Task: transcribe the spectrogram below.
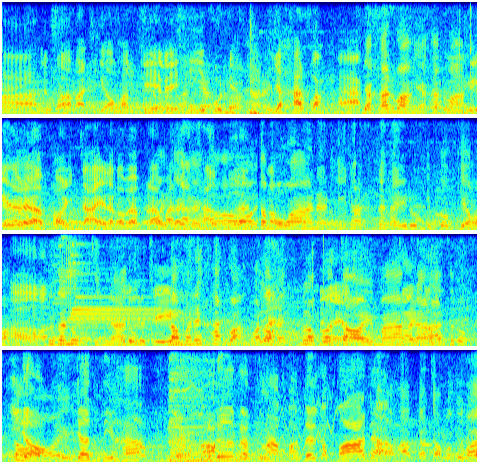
าร์หรือว่ามาเที่ยวผับเกย์อะไรที่ญี่ปุ่นเนี่ยอย่าคาดหวังมากอย่าคาดหวังอย่าคาดหวังที่จะแบบปล่อยใจแล้วก็แบบปนั่ล่งอยมาใจนั่งหาจเพื่อนอยๆแต่เมื่อวานเนี่ยที่ถ้าถ้าใครดูคลิปโตเกียวอะอ่าคือสนุกจริงนะสนุกจริงเราไม่ได้คาดหวังเพราะเราไม่เราก็จอยมากจอยหมากน้าร้านสนุกจอีดอกอยยันตีห้าเหนื่อยมากเดินแบบหลับอะเดินกลับบ้านสาอะรภาพกับจอบก็คือว่า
